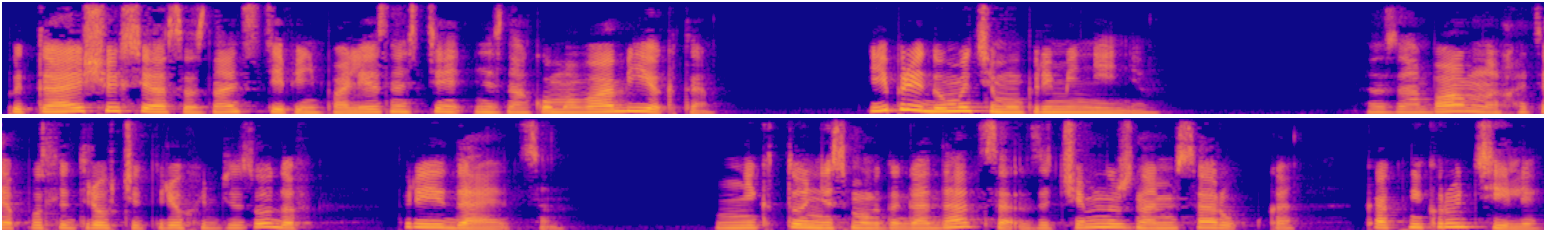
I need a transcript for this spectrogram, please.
пытающихся осознать степень полезности незнакомого объекта и придумать ему применение. Забавно, хотя после трех-четырех эпизодов приедается. Никто не смог догадаться, зачем нужна мясорубка. Как ни крутили,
